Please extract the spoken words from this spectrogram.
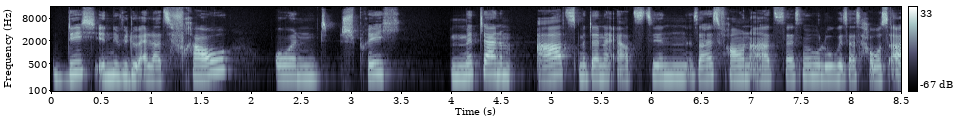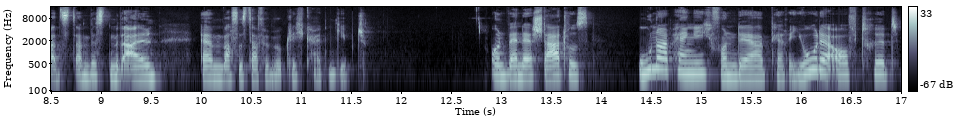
dich individuell als Frau und sprich mit deinem Arzt, mit deiner Ärztin, sei es Frauenarzt, sei es Neurologe, sei es Hausarzt, am besten mit allen, ähm, was es da für Möglichkeiten gibt. Und wenn der Status unabhängig von der Periode auftritt,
